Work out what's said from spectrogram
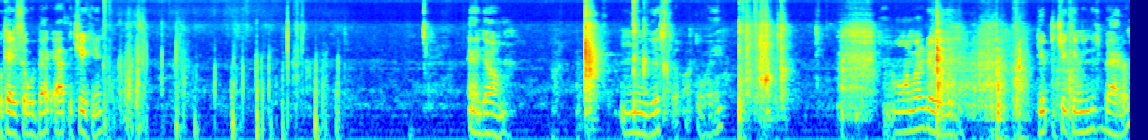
Okay, so we're back at the chicken. And, um, move this stuff out the way. And all I'm to do is dip the chicken in this batter.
